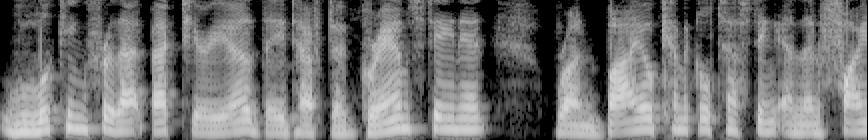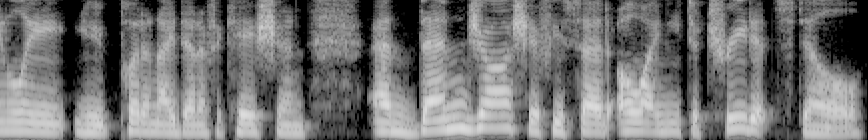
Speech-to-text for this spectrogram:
looking for that bacteria. They'd have to gram stain it, run biochemical testing, and then finally you put an identification. And then, Josh, if you said, oh, I need to treat it still,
